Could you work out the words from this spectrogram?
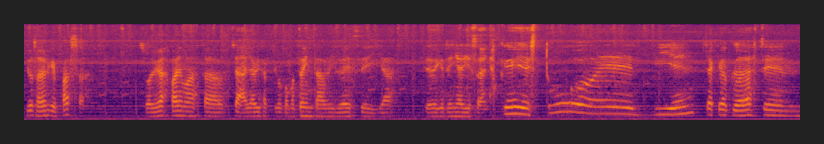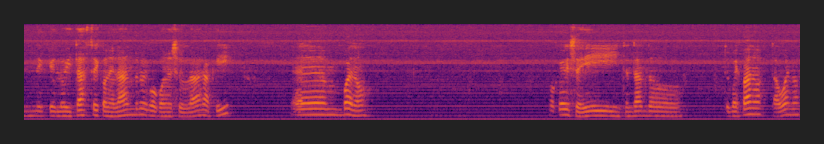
Quiero saber qué pasa. Solía Spider-Man hasta... Ya, ya vi ese como 30 mil veces y ya... Desde que tenía 10 años. Ok, estuvo eh, bien, ya que aclaraste de que lo editaste con el Android o con el celular aquí. Eh, bueno. Ok, seguí intentando tu hispano, está bueno,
